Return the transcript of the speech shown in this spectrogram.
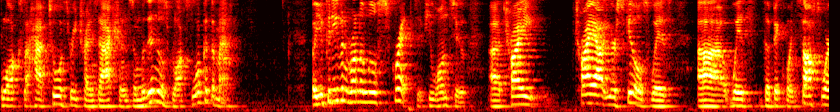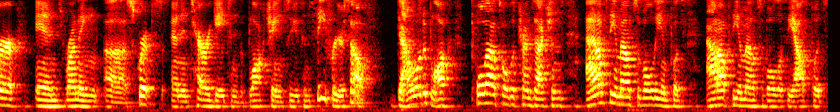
blocks that have two or three transactions, and within those blocks, look at the math. Or you could even run a little script if you want to. Uh, try, try out your skills with, uh, with the Bitcoin software, and running uh, scripts and interrogating the blockchain so you can see for yourself. Download a block, pull out all the transactions, add up the amounts of all the inputs, add up the amounts of all of the outputs,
